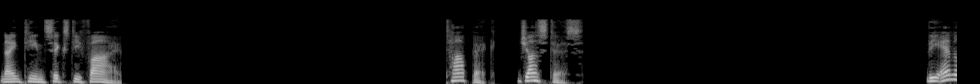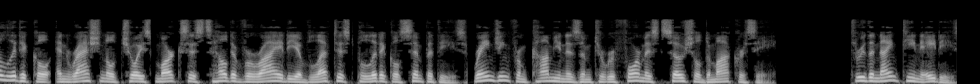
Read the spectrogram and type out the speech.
1965. Justice The analytical and rational choice Marxists held a variety of leftist political sympathies, ranging from communism to reformist social democracy. Through the 1980s,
